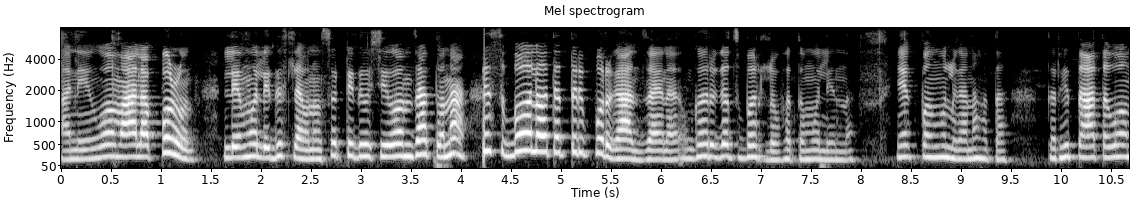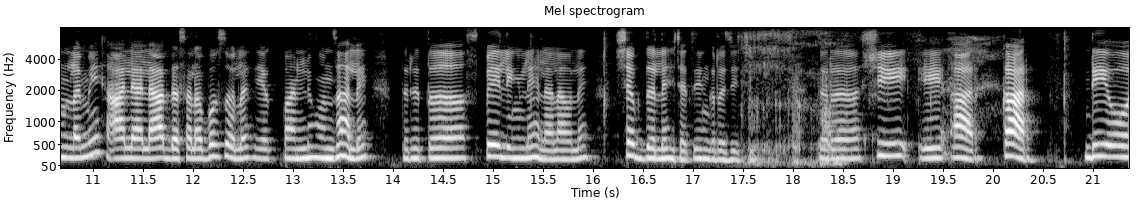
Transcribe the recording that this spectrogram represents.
आणि ओम आला पळून. ले मुले दिसल्या म्हणून सुट्टी दिवशी ओम जातो ना. तेच बोलवत्यात तरी पोरगा आज जायना. घरगच भरलं होतं मुलींना. एक पण मुलगा नव्हता. तर इथं आता ओमला मी आल्या आल्या अभ्यासाला बसवलं एक पान लिहून झाले तर इथं स्पेलिंग लिहायला लावलंय शब्द लिहायच्यात इंग्रजीची. तर C A R car D O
